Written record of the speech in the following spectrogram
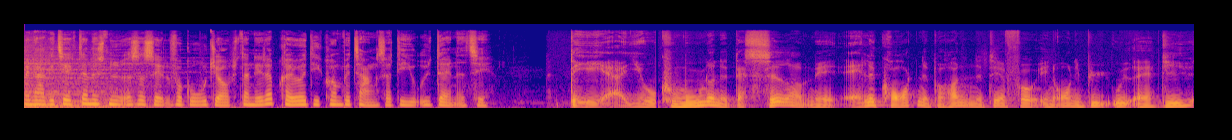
Men arkitekterne snyder sig selv for gode jobs, der netop kræver de kompetencer, de er uddannet til. Det er jo kommunerne, der sidder med alle kortene på håndene til at få en ordentlig by ud af de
